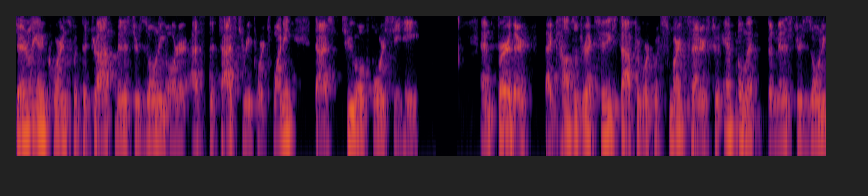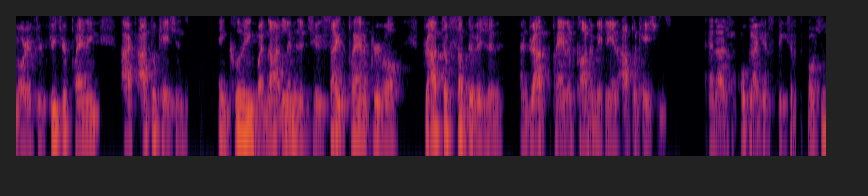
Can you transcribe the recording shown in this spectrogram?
generally in accordance with the draft minister's zoning order as attached to report 20-204 CD. And further, that council directs city staff to work with SmartCentres to implement the minister's zoning order through future planning act applications, including but not limited to site plan approval, draft of subdivision, and draft plan of condominium applications. And I was hoping I could speak to this motion.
